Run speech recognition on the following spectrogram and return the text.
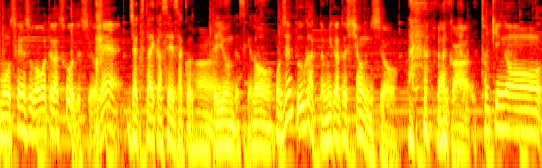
もう戦争が終わってからそうですよね。弱体化政策って言うんですけど、もう全部うがった見方しちゃうんですよ。なんか時の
